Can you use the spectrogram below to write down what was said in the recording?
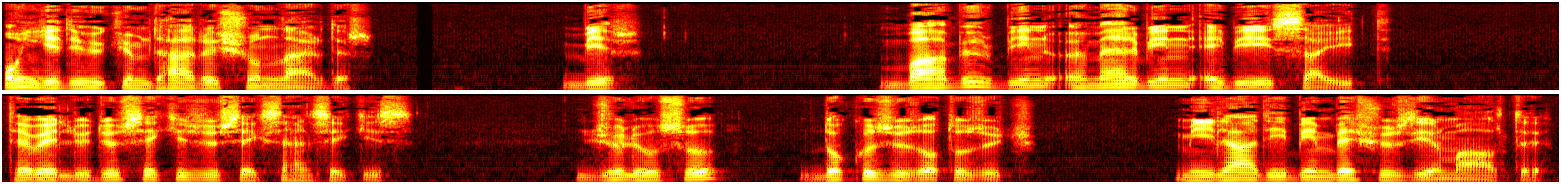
17 hükümdarı şunlardır. 1. Babür bin Ömer bin Ebi Said tevellüdü 888 cülusu 933 miladi 1526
